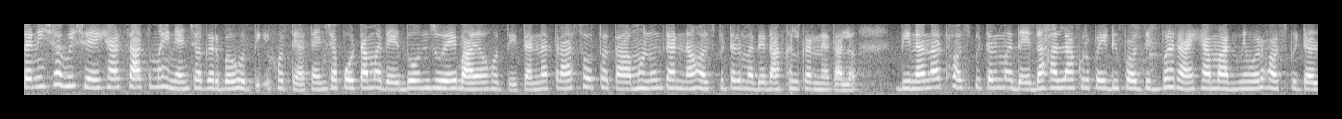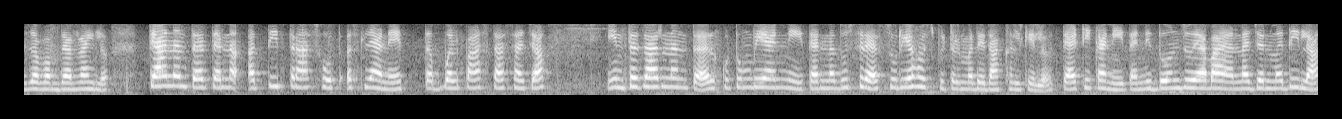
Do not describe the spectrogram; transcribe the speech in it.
तनिषा विषय ह्या सात महिन्यांच्या गर्भवती होत्या. त्यांच्या पोटामध्ये दोन जुळे बाळं होते. त्यांना त्रास होत होता म्हणून त्यांना हॉस्पिटलमध्ये दाखल करण्यात आलं. दीनानाथ हॉस्पिटलमध्ये दहा लाख रुपये डिपॉझिट भरा ह्या मागणीवर हॉस्पिटल जबाबदार राहिलं. त्यानंतर त्यांना अति त्रास होत असल्याने तब्बल पाच तासाच्या इंतजारनंतर कुटुंबियांनी त्यांना दुसऱ्या सूर्य हॉस्पिटलमध्ये दाखल केलं. त्या ठिकाणी त्यांनी दोन जुळ्या बाळांना जन्म दिला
